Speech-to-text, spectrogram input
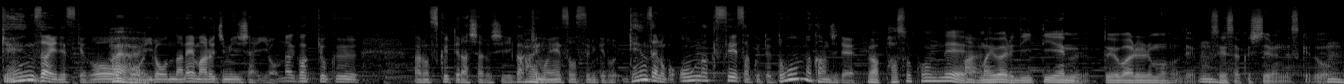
現在ですけど、はいはい、もういろんなねマルチミュージシャンいろんな楽曲あの作ってらっしゃるし楽器も演奏するけど、はい、現在の音楽制作ってどんな感じで？パソコンで、はい。まあ、いわゆる DTM と呼ばれるもので制作してるんですけど、うん、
